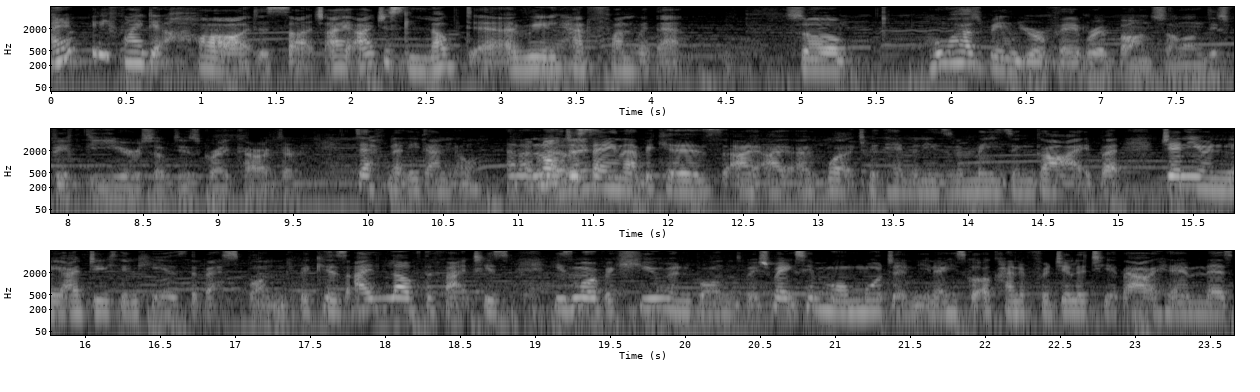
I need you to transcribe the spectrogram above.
I didn't really find it hard as such. I, I just loved it. I really had fun with it. So, who has been your favorite Bond on these 50 years of this great character? Definitely Daniel. And I'm not just saying that because I, I, I worked with him and he's an amazing guy, but genuinely I do think he is the best Bond because I love the fact he's he's more of a human Bond, which makes him more modern. You know, he's got a kind of fragility about him. There's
